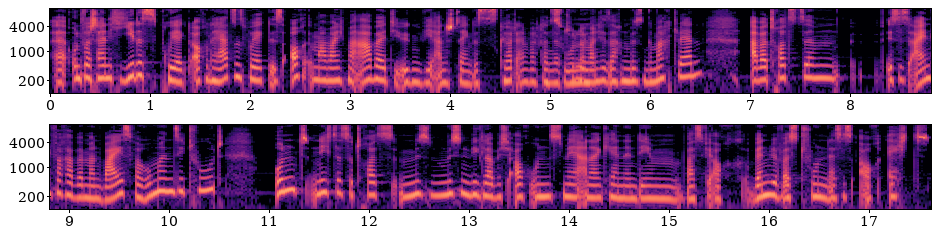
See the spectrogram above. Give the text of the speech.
äh, und wahrscheinlich jedes Projekt, auch ein Herzensprojekt, ist auch immer manchmal Arbeit, die irgendwie anstrengend ist. Das gehört einfach dazu. Natürlich. Ne? Manche Sachen müssen gemacht werden. Aber trotzdem ist es einfacher, wenn man weiß, warum man sie tut. Und nichtsdestotrotz müssen, müssen wir, glaube ich, auch uns mehr anerkennen in dem, was wir auch, wenn wir was tun, dass es auch echt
